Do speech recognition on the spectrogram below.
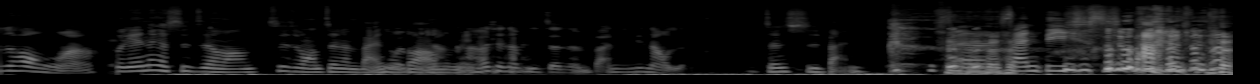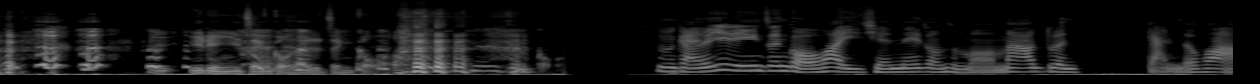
是后母啊，我连那个狮子王狮子王真人版的时都好像都没而且那不是真人版，里面老人。真实版，呃，三 D 丝版，一一零一真狗才是真狗啊！那是真狗。怎么感觉一零一真狗的话，以前那种什么曼哈顿感的话，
